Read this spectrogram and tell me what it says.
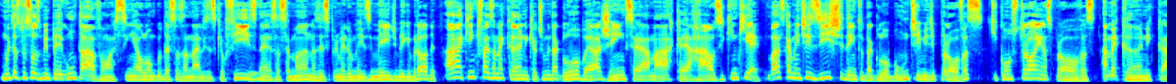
Muitas pessoas me perguntavam, assim, ao longo dessas análises que eu fiz, né, essas semanas, esse primeiro mês e meio de Big Brother, ah, quem que faz a mecânica? É o time da Globo, é a agência, é a marca, é a house, quem que é? Basicamente, existe dentro da Globo um time de provas que constroem as provas, a mecânica,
